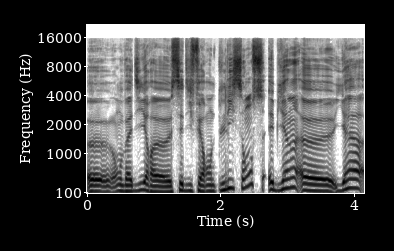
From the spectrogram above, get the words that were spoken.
euh, on va dire euh, ces différentes licences, eh bien il y a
